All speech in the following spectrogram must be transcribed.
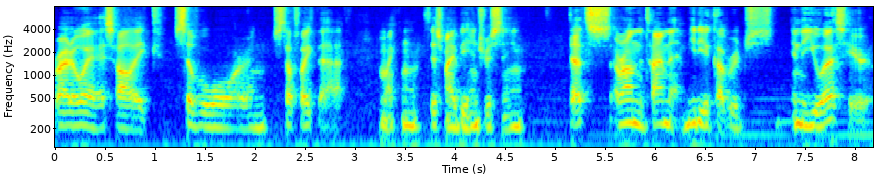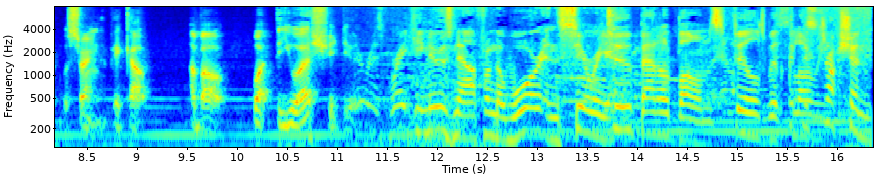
right away I saw like civil war and stuff like that. I'm like, hmm, this might be interesting. That's around the time that media coverage in the US here was starting to pick up about what the U.S. should do. There is breaking news now from the war in Syria. Two barrel bombs filled with chlorine. Destruction,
